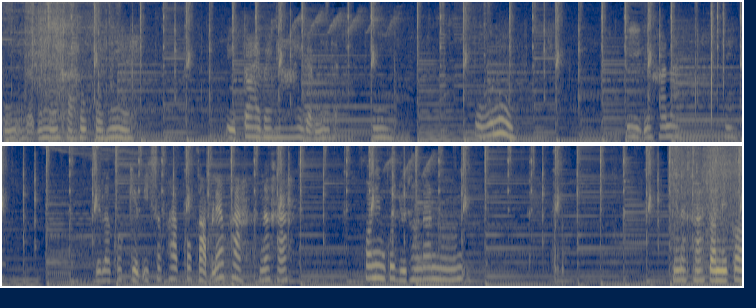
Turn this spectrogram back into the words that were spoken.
นี่แบบนี้ค่ะทุกคนนี่ไงอยู่ใต้ใบไม้แบบนี้แหละอืมโอ้นู่นอีกนะคะนั่นนี่ดี๋ยวเราก็เก็บอีกสักพักก็กลับแล้วค่ะนะคะพ่อนิ่มก็อยู่ทางด้านนู้นนี่นะคะ ตอนนี้ก็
